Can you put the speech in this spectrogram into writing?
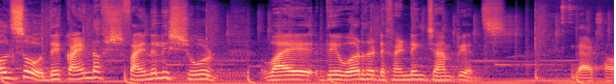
also they kind of finally showed why they were the defending champions That's how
